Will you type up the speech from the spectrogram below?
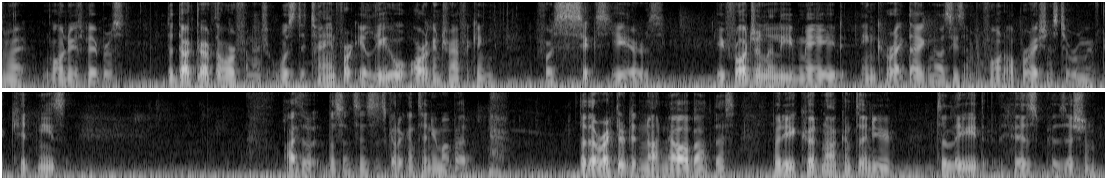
Alright, more newspapers. The doctor of the orphanage was detained for illegal organ trafficking for six years. He fraudulently made incorrect diagnoses and performed operations to remove the kidneys I thought the sentence is going to continue, my bad. the director did not know about this, but he could not continue to lead his position.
